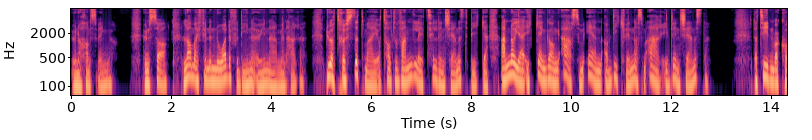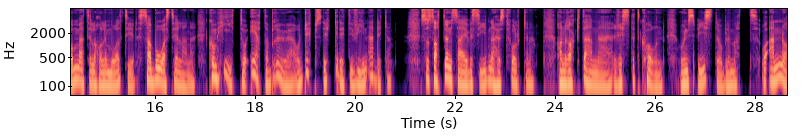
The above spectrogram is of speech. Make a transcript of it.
under hans vinger. Hun sa, La meg finne nåde for dine øyne, min Herre. Du har trøstet meg og talt vennlig til din tjenestepike, ennå jeg ikke engang er som en av de kvinner som er i din tjeneste. Da tiden var kommet til å holde måltid, sa Boas til henne, Kom hit og et av brødet og dypp stykket ditt i vineddiken. Så satte hun seg ved siden av høstfolkene. Han rakte henne ristet korn, og hun spiste og ble mett, og ennå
